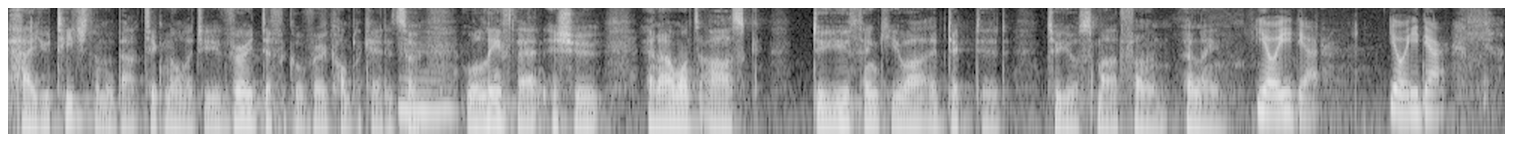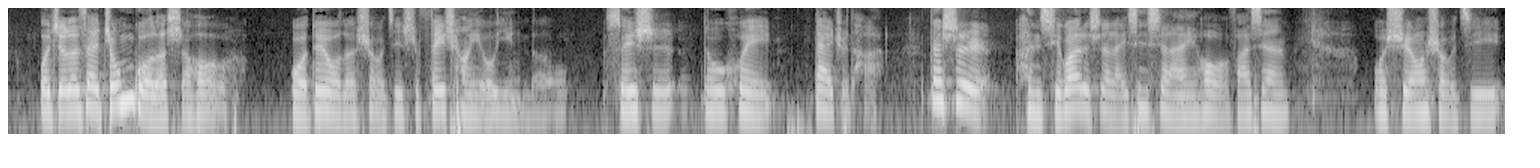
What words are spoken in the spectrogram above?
how you teach them about technology. Very difficult, very complicated. So we'll leave that issue. And I want to ask do you think you are addicted to your smartphone, Elaine? 有一点儿，有一点儿。我觉得在中国的时候，我对我的手机是非常有瘾的，随时都会带着它。但是很奇怪的是，来新西兰以后，我发现我使用手机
